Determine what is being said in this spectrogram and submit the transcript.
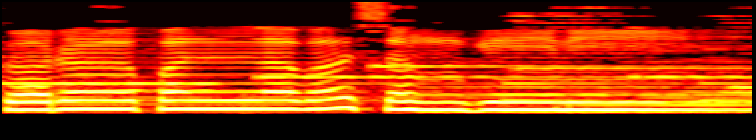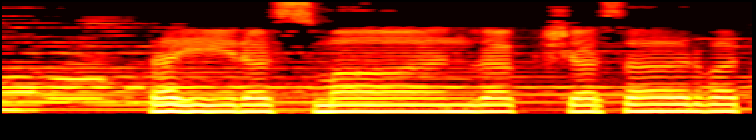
करपल्लवसङ्गीनि तैरस्मान् रक्ष सर्वत।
